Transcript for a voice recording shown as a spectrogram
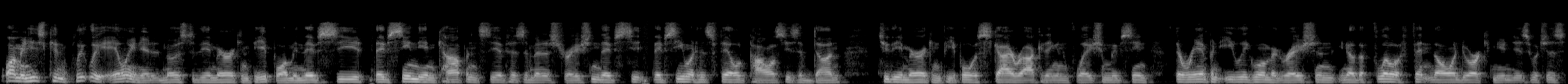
Well, I mean, he's completely alienated most of the American people. I mean, they've seen they've seen the incompetency of his administration. They've seen they've seen what his failed policies have done to the American people with skyrocketing inflation. We've seen the rampant illegal immigration, you know, the flow of fentanyl into our communities, which is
